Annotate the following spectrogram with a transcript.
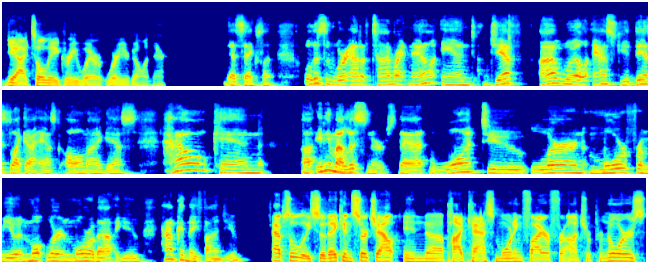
yeah i totally agree where where you're going there. That's excellent. Well listen we're out of time right now. And jeff i will ask you this like i ask all my guests. How can uh, any of my listeners that want to learn more from you and mo- learn more about you how can they find you Absolutely. So they can search out in uh, podcast Morning Fire for Entrepreneurs.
